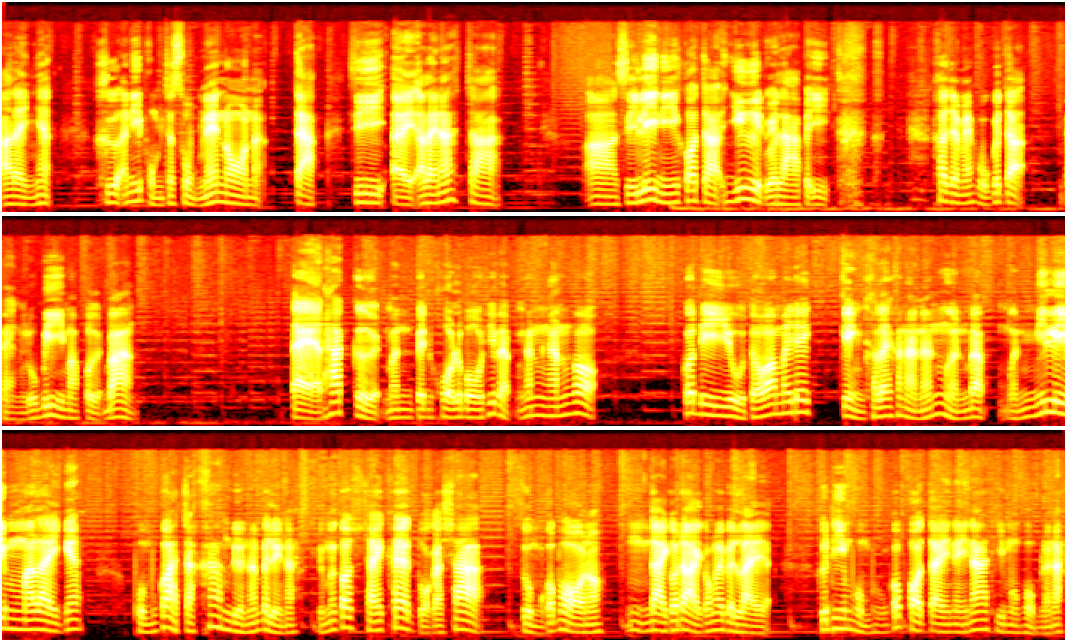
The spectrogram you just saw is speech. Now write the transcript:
อะไรเงี้ยคืออันนี้ผมจะสุ่มแน่นอนอะจากซีไออะไรนะจากอ่าซีรีส์นี้ก็จะยืดเวลาไปอีก เข้าใจไหมผมก็จะแบ่งรูบี้มาเปิดบ้าง แต่ถ้าเกิดมันเป็นโคลโบที่แบบงั้นๆก็ก็ดีอยู่แต่ว่าไม่ได้เก่งอะไรขนาดนั้นเหมือนแบบเหมือนมิลิมอะไรเงี้ยผมก็อาจจะข้ามเดือนนั้นไปเลยนะ หรือไม่ก็ใช้แค่ตัวกระชา สุ่มก็พอเนาะได้ก็ได้ก็ไม่เป็นไรอะคือทีมผมผมก็พอใจในหน้าทีมของผมแล้วนะ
